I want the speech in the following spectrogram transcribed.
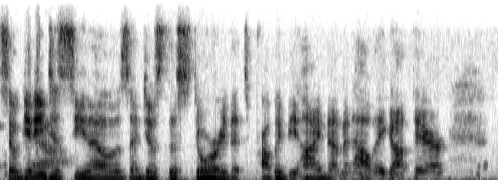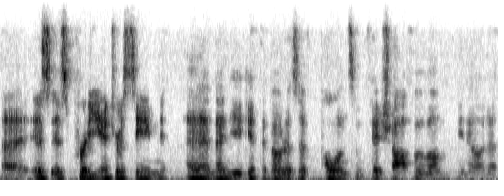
So getting yeah. to see those and just the story that's probably behind them and how they got there uh, is is pretty interesting. And then you get the bonus of pulling some fish off of them, you know, to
